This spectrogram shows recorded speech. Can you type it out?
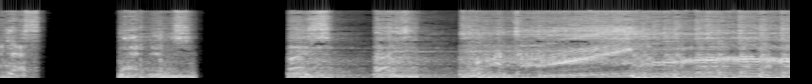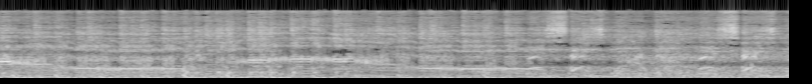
Madness! Madness! This is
